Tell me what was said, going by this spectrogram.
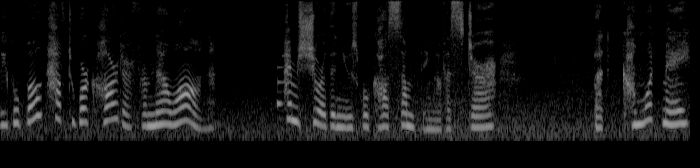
We will both have to work harder from now on. I'm sure the news will cause something of a stir. But come what may,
